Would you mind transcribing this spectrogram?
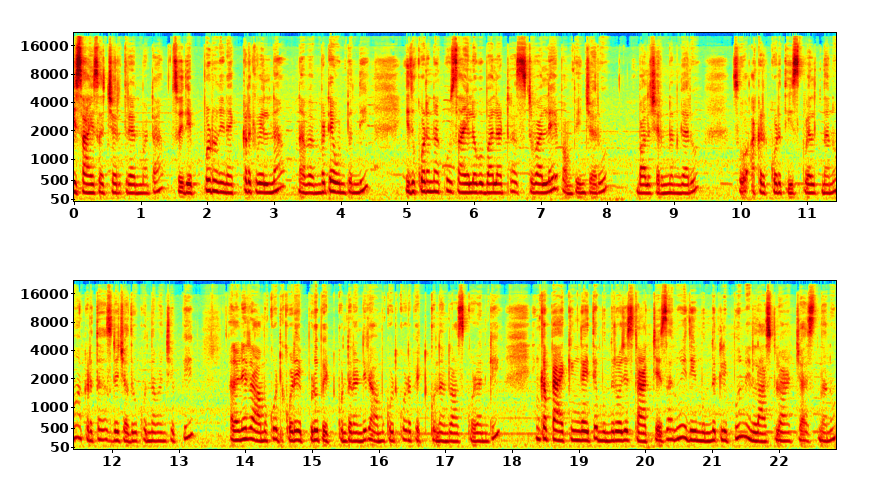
ఈ సాయి సచ్చరిత్ర అనమాట సో ఇది ఎప్పుడు నేను ఎక్కడికి వెళ్ళినా నా వెంబటే ఉంటుంది. ఇది కూడా నాకు సాయిలోగు బాల ట్రస్ట్ వాళ్ళే పంపించారు బాలశరణన్ గారు. సో అక్కడికి కూడా తీసుకువెళ్తున్నాను. అక్కడ థర్స్డే చదువుకుందామని చెప్పి. అలానే రామకోటి కూడా ఎప్పుడూ పెట్టుకుంటానండి. రామకోటి కూడా పెట్టుకున్నాను రాసుకోవడానికి. ఇంకా ప్యాకింగ్ అయితే ముందు రోజే స్టార్ట్ చేశాను. ఇది ముందు క్లిప్ నేను లాస్ట్లో యాడ్ చేస్తున్నాను.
